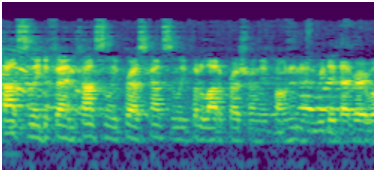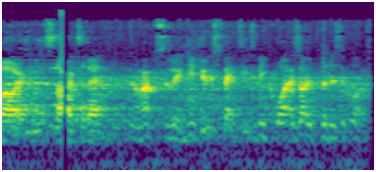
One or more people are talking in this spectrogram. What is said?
constantly defend, constantly press, constantly put a lot of pressure on the opponent, and we did that very well right from the start today. No, absolutely. Did you expect it to be quite as open as it was?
